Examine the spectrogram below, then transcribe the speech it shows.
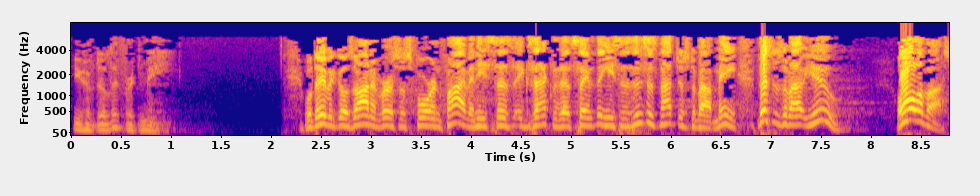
You have delivered me. Well, David goes on in verses 4 and 5 and he says exactly that same thing. He says, this is not just about me. This is about you. All of us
